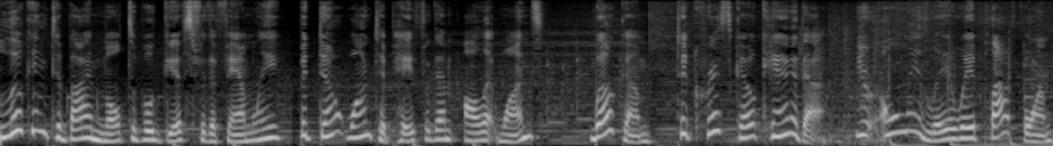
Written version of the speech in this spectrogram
Looking to buy multiple gifts for the family but don't want to pay for them all at once? Welcome to Chrisco Canada, your only layaway platform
